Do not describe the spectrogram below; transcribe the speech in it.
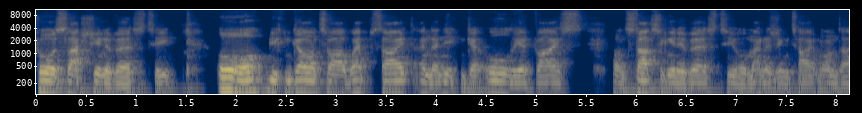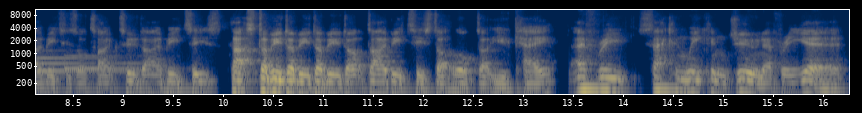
forward slash university. Or you can go onto our website and then you can get all the advice on starting university or managing type 1 diabetes or type 2 diabetes. That's www.diabetes.org.uk. Every second week in June every year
